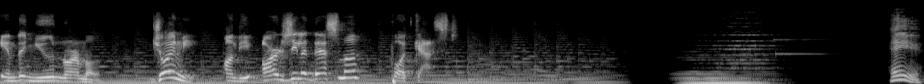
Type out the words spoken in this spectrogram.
in the new normal? Join me on the RJ Ledesma podcast. Hey,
